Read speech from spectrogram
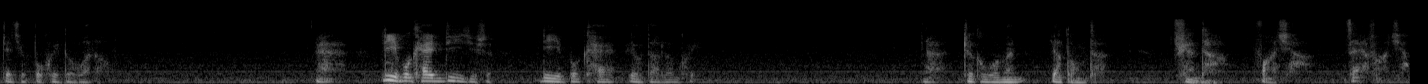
这就不会堕恶道，哎。离不开地，就是离不开六道轮回啊！这个我们要懂得，劝他放下，再放下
